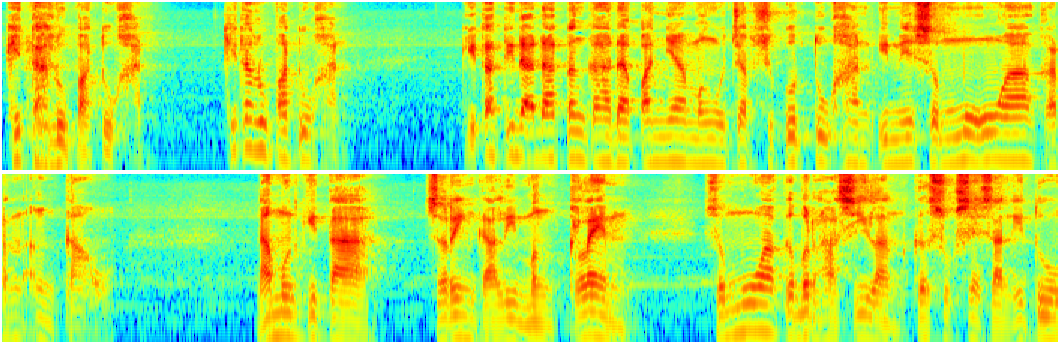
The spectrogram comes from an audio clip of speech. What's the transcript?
kita lupa Tuhan. Kita lupa Tuhan. Kita tidak datang ke hadapannya mengucap syukur Tuhan ini semua karena Engkau. Namun kita sering kali mengklaim semua keberhasilan, kesuksesan itu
